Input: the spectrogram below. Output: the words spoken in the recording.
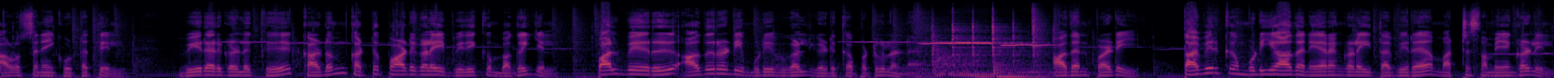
ஆலோசனை கூட்டத்தில் வீரர்களுக்கு கடும் கட்டுப்பாடுகளை விதிக்கும் வகையில் பல்வேறு அதிரடி முடிவுகள் எடுக்கப்பட்டுள்ளன. அதன்படி தவிர்க்க முடியாத நேரங்களை தவிர மற்ற சமயங்களில்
